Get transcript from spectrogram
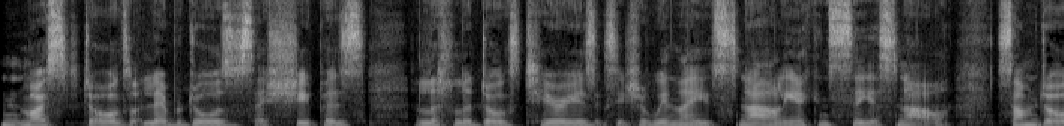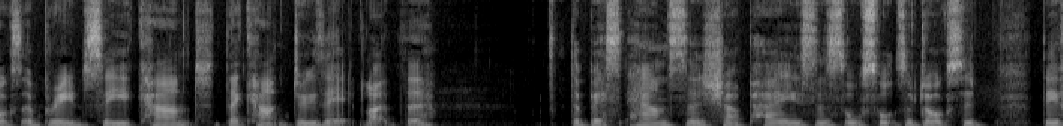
most dogs, like Labradors, say Shepherds, littler dogs, Terriers, etc., when they snarl, you can see a snarl. Some dogs are bred so you can't, they can't do that. Like the the Basset Hounds, the Shar-Peis, there's all sorts of dogs that their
